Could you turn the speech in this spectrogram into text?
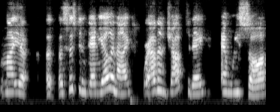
my uh, uh, assistant Danielle and I were out on a job today, and we saw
